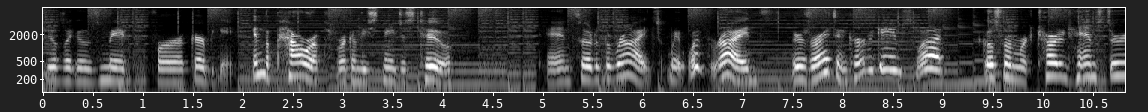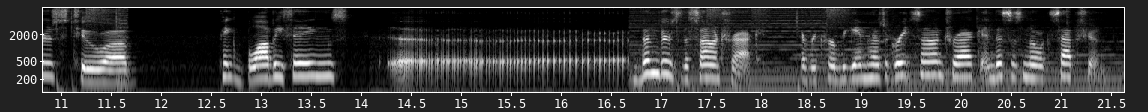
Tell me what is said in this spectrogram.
feels like it was made for a Kirby game. And the power-ups work on these stages too. And so do the rides. Wait, what rides? There's rides in Kirby games? What? Goes from retarded hamsters to, uh, pink blobby things. Uh... Then there's the soundtrack. Every Kirby game has a great soundtrack, and this is no exception.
